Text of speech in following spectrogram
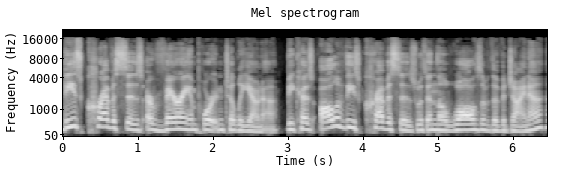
These crevices are very important to Leona because all of these crevices within the walls of the vagina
